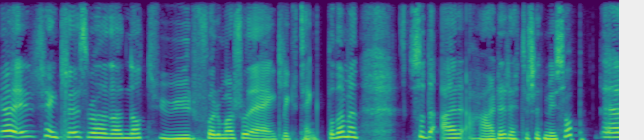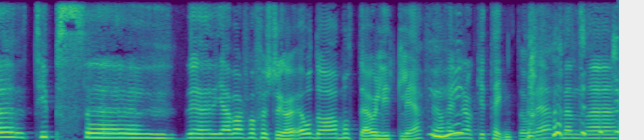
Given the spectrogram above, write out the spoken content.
Jeg tenkte liksom at naturformasjon, jeg har egentlig ikke tenkt på det, men så det er, er det rett og slett mye sopp? Det, tips eh, det, Jeg var for første gang, og da måtte jeg jo litt le, for jeg har heller ikke tenkt over det. Men eh,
